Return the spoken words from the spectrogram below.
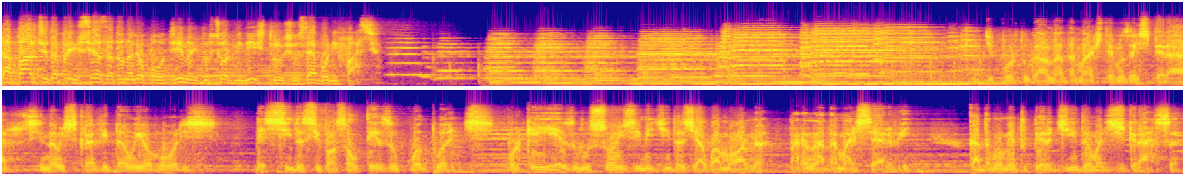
Da parte da princesa Dona Leopoldina e do senhor ministro José Bonifácio. De Portugal nada mais temos a esperar, senão escravidão e horrores. Decida-se, Vossa Alteza, o quanto antes, porque em resoluções e medidas de água morna para nada mais servem. Cada momento perdido é uma desgraça.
